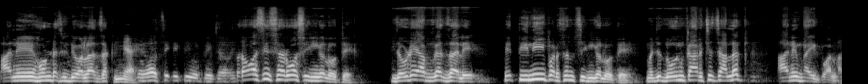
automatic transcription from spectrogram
आणि होंडा सिटीवाला जखमी आहे. प्रवासी किती होते? प्रवासी सर्व सिंगल होते. जेवढे अपघात झाले ते तिन्ही पर्सन सिंगल होते. म्हणजे दोन कारचे चालक आणि बाईकवाला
